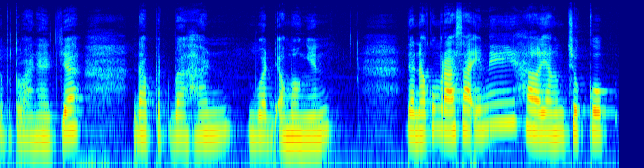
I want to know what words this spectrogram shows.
kebetulan aja dapat bahan buat diomongin. Dan aku merasa ini hal yang cukup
